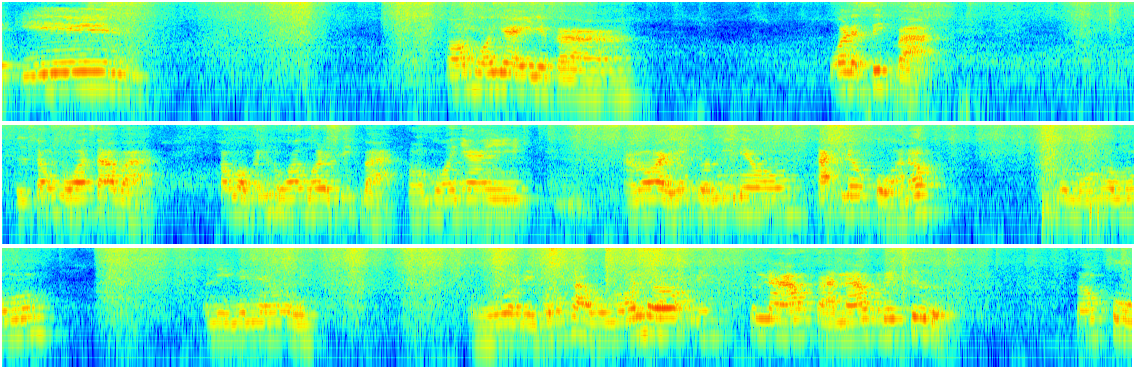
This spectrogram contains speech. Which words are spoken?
ดกินหอมหัวใหญ่เนี่ยก็หัวละสิบบาท หรือสองหัวสาบาทเขาบอกเป็นหัวหัวละสิบบาทหอมหัวใหญ่อร่อยแล้วเกิดมีแนวคัดแนวขัวเนาะเนื้อหมูเนื้อหมูอันนี้เป็นยังไงโอ้อันนี้ทงเท้าร้อนเนาะนี่มันหนาวอากาศหนาวก็เลยซื้อสองคู่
